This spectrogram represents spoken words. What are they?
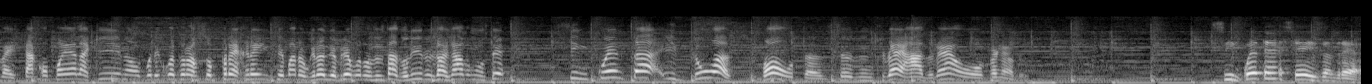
Muito bem, está acompanhando aqui, no, por enquanto, o nosso pré-race para o Grande Prêmio dos Estados Unidos. Já já vamos ter 52 voltas, se eu não estiver errado, né, ô Fernando? 56, André.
